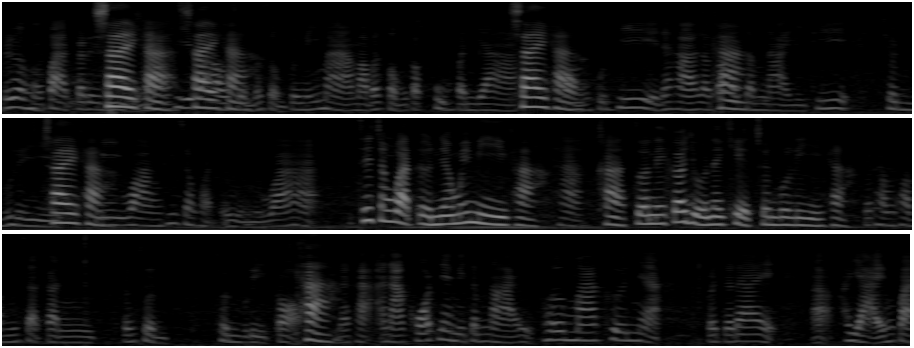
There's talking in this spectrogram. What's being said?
เรื่องของปลากระดีใช่ค่ะนที่ใช่เราค่ะเอาส่วนผสมตรงนี้มามาผสมกับภูมิปัญญาใช่ค่ะ ของคุณพี่นะคะ แล้วก็ค่ะจำหน่ายอยู่ที่ชนบุรีใช่ค่ะ มีวางที่จังหวัดอื่นหรือว่าที่จังหวัดอื่นยังไม่มีค่ะ ค่ะ ค่ะ ตัวนี้ก็อยู่ในเขตชนบุรีค่ะ ก็ทำความรู้จักกันตรงส่วนชนบุรีก่อนค่ะ นะคะ อนาคตเนี่ยมีจำหน่ายเพิ่มมากขึ้นเนี่ย ก็จะได้อะขยายลงไป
